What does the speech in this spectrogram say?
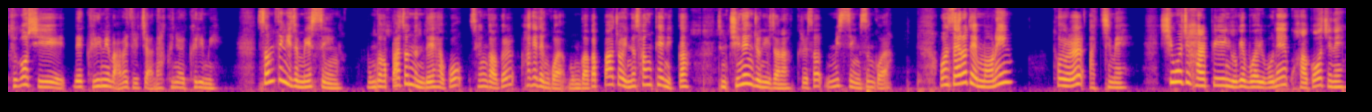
그것이 내 그림이 마음에 들지 않아. 그녀의 그림이. Something is missing. 뭔가가 빠졌는데 하고 생각을 하게 된 거야. 뭔가가 빠져 있는 상태니까 지금 진행 중이잖아. 그래서 missing 쓴 거야. On Saturday morning, 토요일 아침에 she was helping. 요게 뭐야? 요번에 과거 진행.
